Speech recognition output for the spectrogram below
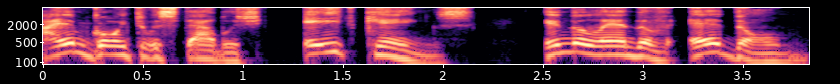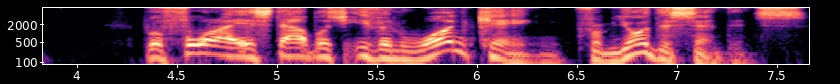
I am going to establish eight kings in the land of Edom before I establish even one king from your descendants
